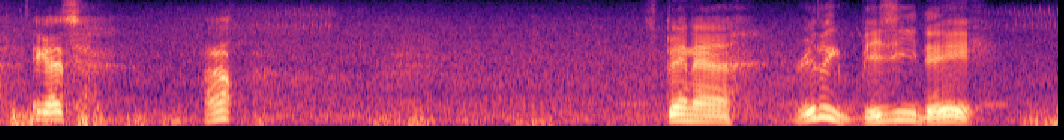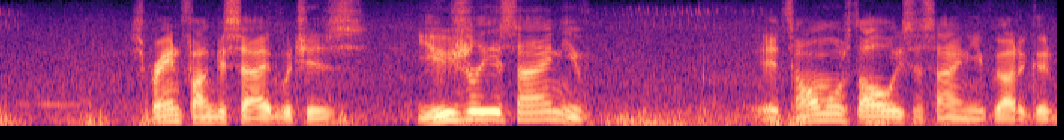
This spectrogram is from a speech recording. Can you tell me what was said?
Hey guys, well, it's been a really busy day. Spraying fungicide, which is usually a sign you've, it's almost always a sign you've got a good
